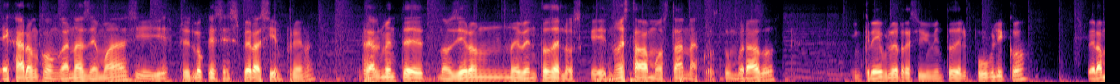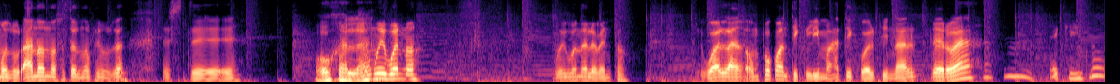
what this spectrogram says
Dejaron con ganas de más y es lo que se espera siempre, ¿no? Realmente nos dieron un evento de los que no estábamos tan acostumbrados. Increíble recibimiento del público. Esperamos... Ah, no, nosotros no fuimos, ¿verdad? Este... Ojalá. Muy bueno. Muy bueno el evento. igual a- un poco anticlimático al final, pero ah, mm, X, ¿no?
